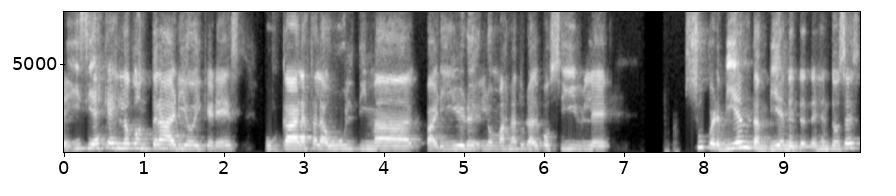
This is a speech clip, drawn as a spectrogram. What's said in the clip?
y si es que es lo contrario y querés buscar hasta la última, parir lo más natural posible, súper bien también, ¿entendés? Entonces,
